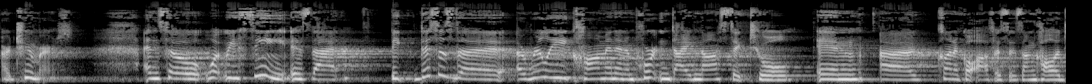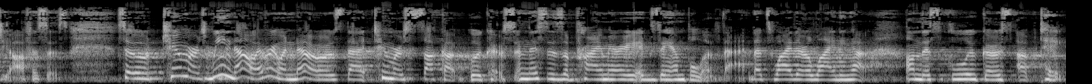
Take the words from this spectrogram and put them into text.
are tumors. And so what we see is that this is the, a really common and important diagnostic tool in uh, clinical offices, oncology offices. So tumors, we know, everyone knows that tumors suck up glucose, and this is a primary example of that. That's why they're lining up on this glucose uptake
